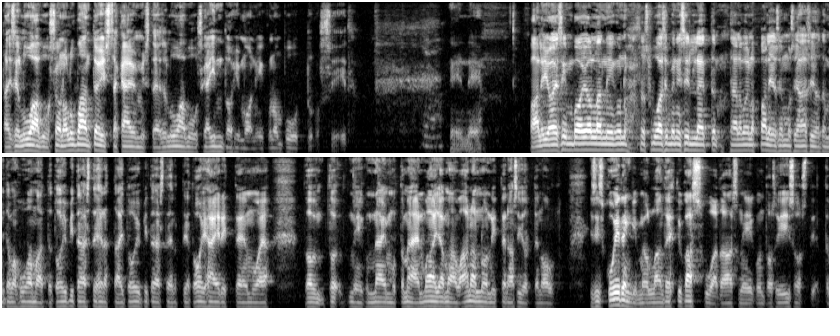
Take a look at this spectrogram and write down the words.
tai se luovuus, se on ollut vain töissä käymistä ja se luovuus ja intohimo niin kuin on puuttunut siitä. Yeah. Niin, niin paljon esim. voi olla, niin kuin tuossa vuosi meni silleen, että täällä voi olla paljon semmoisia asioita, mitä mä huomaan, että toi pitäisi tehdä tai toi pitäisi tehdä ja toi häiritsee mua ja to, to, niin kuin näin, mutta mä en vaan jamaa, vaan annan niiden asioiden olla. Ja siis kuitenkin me ollaan tehty kasvua taas niin kuin tosi isosti, että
